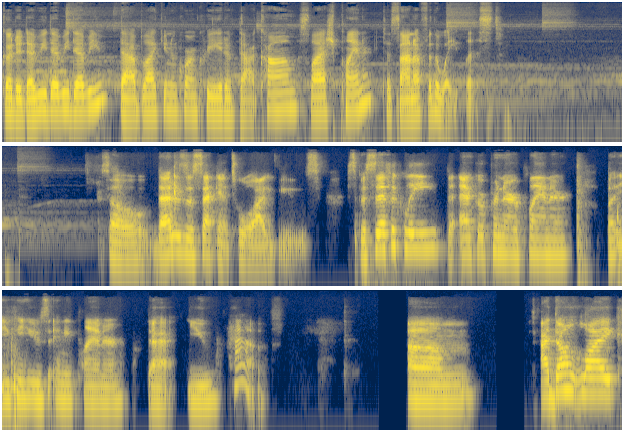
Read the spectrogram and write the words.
Go to www.blackunicorncreative.com slash planner to sign up for the waitlist. So that is the second tool I use, specifically the Equipreneur Planner, but you can use any planner that you have. Um, I don't like,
